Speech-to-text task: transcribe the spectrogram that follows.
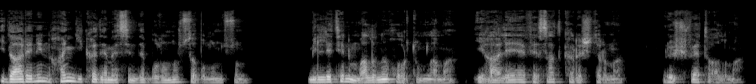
İdarenin hangi kademesinde bulunursa bulunsun, milletin malını hortumlama, ihaleye fesat karıştırma, rüşvet alma,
